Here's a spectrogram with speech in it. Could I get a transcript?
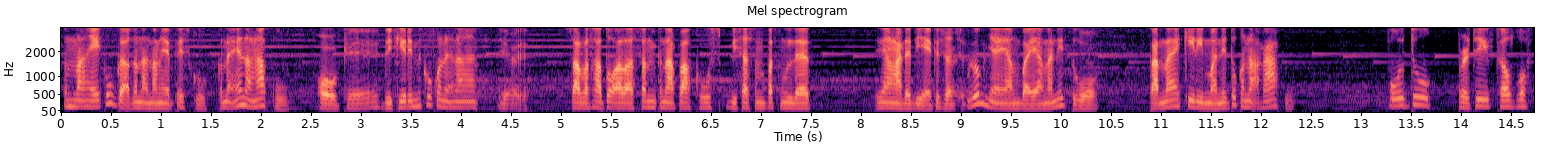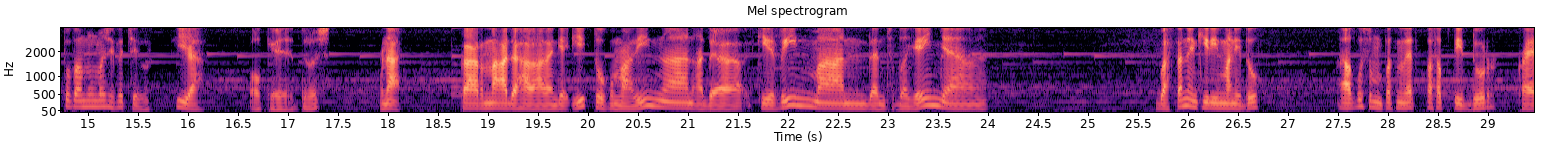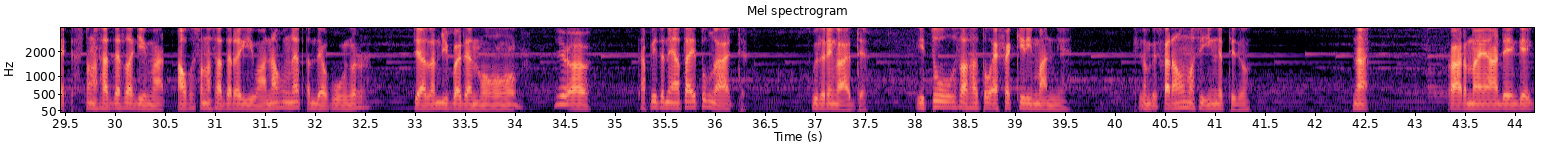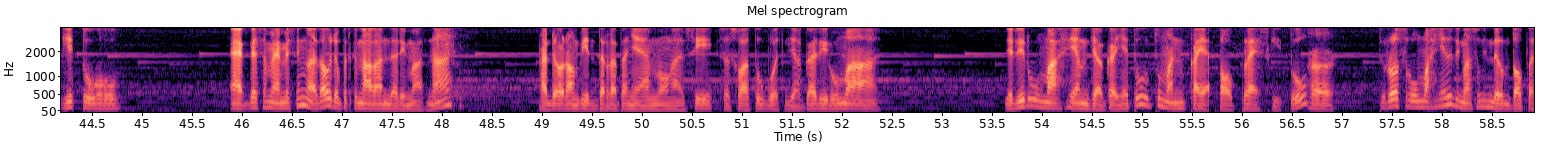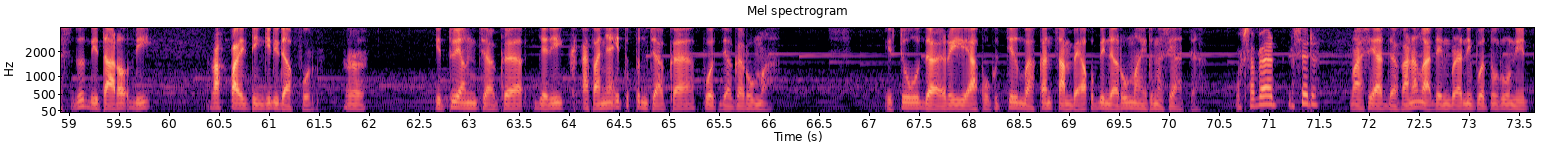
kena aku gak kena nang EPS ku. Kena nang aku. Oke. Dikirimiku kena nang ya ya. salah satu alasan kenapa aku bisa sempat ngeliat yang ada di episode sebelumnya yang bayangan itu. Karena kiriman itu kena ke aku. Oh itu berarti kalau waktu kamu masih kecil. iya. Oke, terus? karena ada hal-hal yang kayak gitu kemalingan ada kiriman dan sebagainya bahkan yang kiriman itu aku sempat ngeliat pas aku tidur kayak setengah sadar lagi man aku setengah sadar lagi mana aku ngeliat ada ular jalan di badan oh ya. Tapi ternyata itu nggak ada. Sebenarnya nggak ada. Itu salah satu efek kirimannya. Sampai sekarang aku masih inget itu. Nah karena yang ada yang kayak gitu EBS sama MS ini nggak tahu dapat kenalan dari mana. Ada orang pintar katanya yang mau ngasih sesuatu buat jaga di rumah jadi rumah yang jaganya itu cuman kayak toples gitu. Hah. terus rumahnya itu dimasukin dalam toples itu ditaruh di rak paling tinggi di dapur. Hah. itu yang jaga jadi katanya itu penjaga buat jaga rumah. Itu dari aku kecil bahkan sampai aku pindah rumah itu masih ada. Oh, sampai ada- masih ada? Masih ada karena nggak ada yang berani buat nurunin.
